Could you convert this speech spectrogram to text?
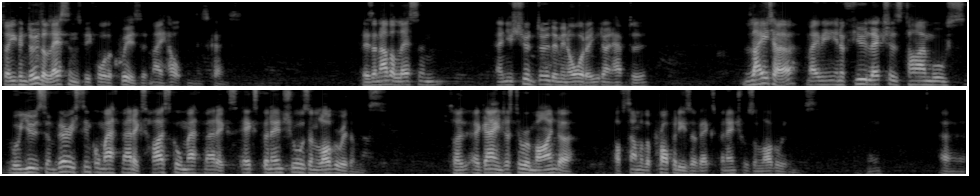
So you can do the lessons before the quiz. It may help in this case. There's another lesson, and you should do them in order. You don't have to. Later, maybe in a few lectures' time, we'll, we'll use some very simple mathematics, high school mathematics, exponentials and logarithms. So again, just a reminder of some of the properties of exponentials and logarithms. Okay? Uh,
